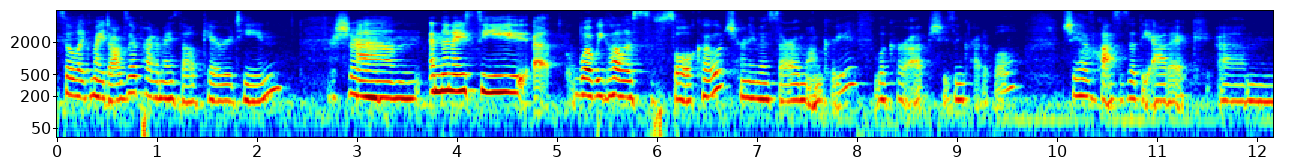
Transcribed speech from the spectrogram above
So, like, my dogs are part of my self care routine. For sure. Um, and then I see uh, what we call a soul coach. Her name is Sarah Moncrief. Look her up. She's incredible. She has classes at the Attic um,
